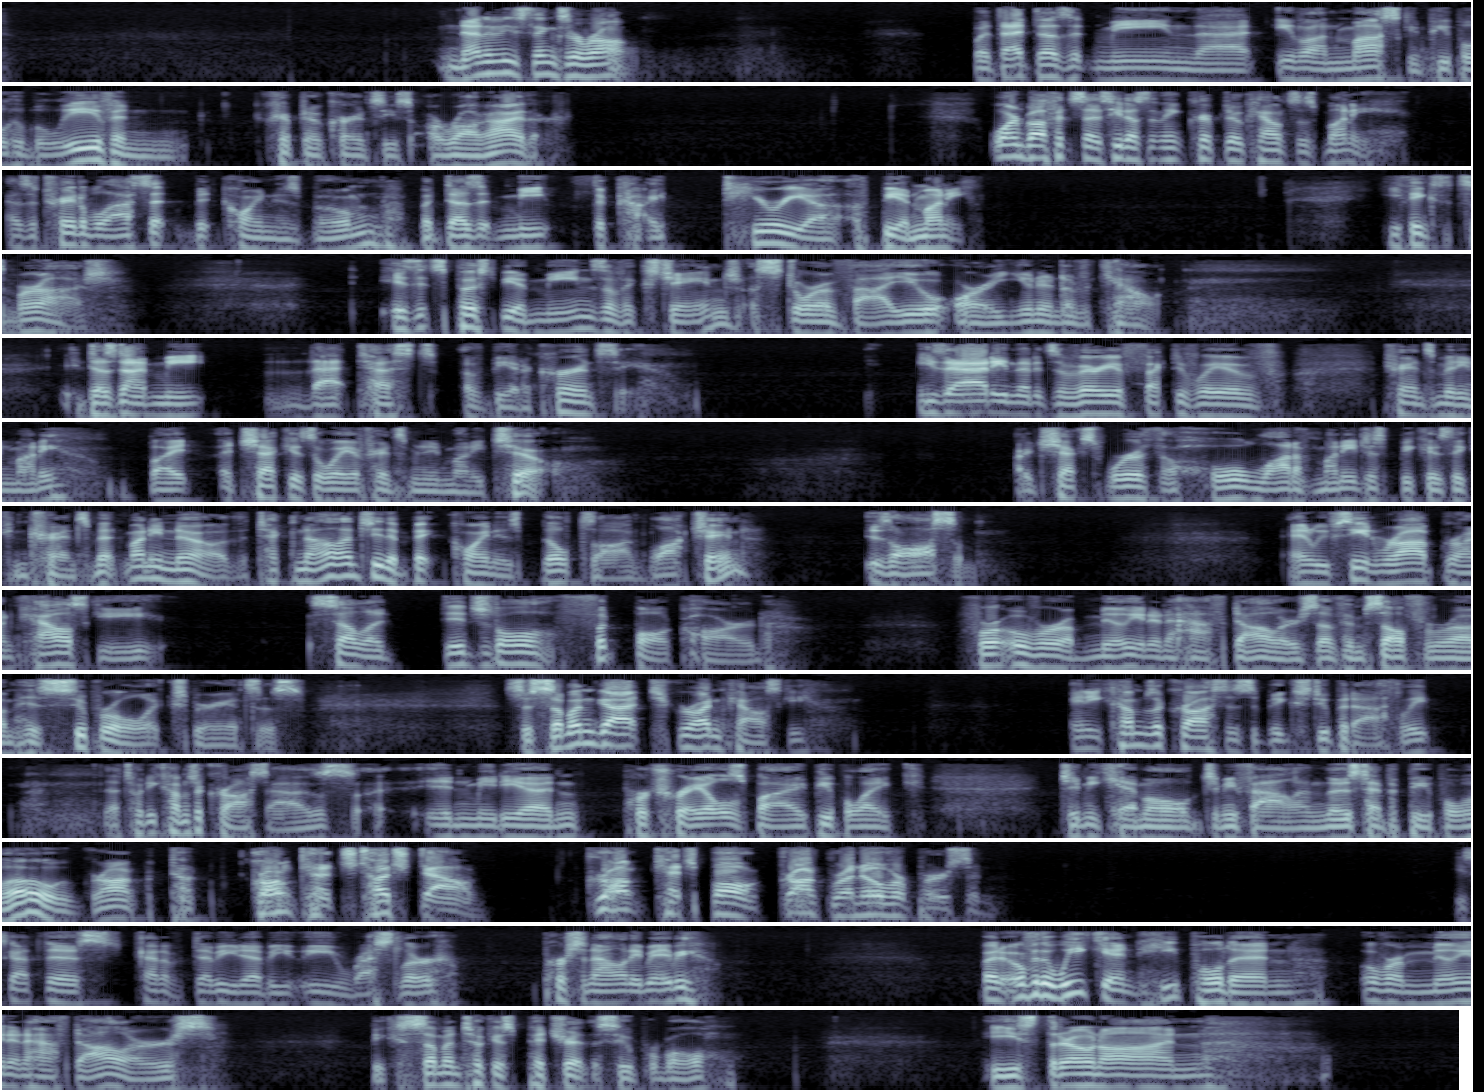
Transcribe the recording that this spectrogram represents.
None of these things are wrong. But that doesn't mean that Elon Musk and people who believe in cryptocurrencies are wrong either. Warren Buffett says he doesn't think crypto counts as money. As a tradable asset, Bitcoin is boom, but does it meet the criteria of being money? He thinks it's a mirage. Is it supposed to be a means of exchange, a store of value, or a unit of account? It does not meet that test of being a currency. He's adding that it's a very effective way of transmitting money, but a check is a way of transmitting money too. Are checks worth a whole lot of money just because they can transmit money? No. The technology that Bitcoin is built on, blockchain, is awesome. And we've seen Rob Gronkowski sell a digital football card for over a million and a half dollars of himself from his Super Bowl experiences. So someone got Gronkowski, and he comes across as a big stupid athlete. That's what he comes across as in media and portrayals by people like Jimmy Kimmel, Jimmy Fallon, those type of people. Oh, Gronk, t- Gronk catch touchdown, Gronk catch ball, Gronk run over person. He's got this kind of WWE wrestler personality, maybe. But over the weekend, he pulled in over a million and a half dollars because someone took his picture at the Super Bowl. He's thrown on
